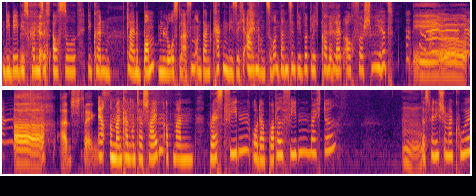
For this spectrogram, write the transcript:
Und die Babys können sich auch so, die können kleine Bomben loslassen und dann kacken die sich ein und so und dann sind die wirklich komplett auch verschmiert. Ew. Oh, anstrengend. Ja, und man kann unterscheiden, ob man Breastfeeden oder Bottlefeeden möchte. Mhm. Das finde ich schon mal cool.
